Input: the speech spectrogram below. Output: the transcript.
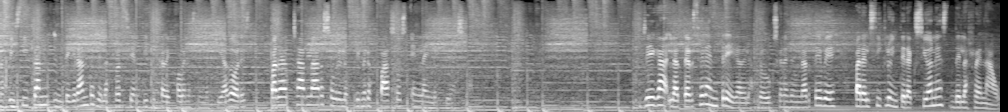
Nos visitan integrantes de la Red Científica de Jóvenes Investigadores para charlar sobre los primeros pasos en la investigación llega la tercera entrega de las producciones de UNLAR TV para el ciclo Interacciones de las RENAU.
